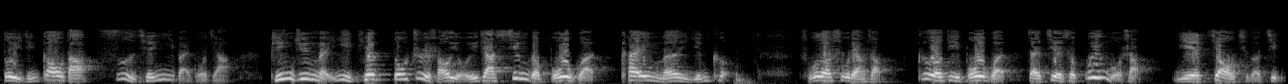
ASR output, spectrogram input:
都已经高达四千一百多家，平均每一天都至少有一家新的博物馆开门迎客。除了数量上，各地博物馆在建设规模上也较起了劲。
